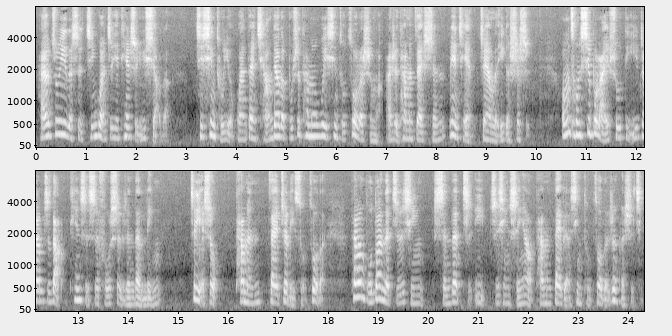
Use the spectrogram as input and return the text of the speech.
还要注意的是，尽管这些天使与小的即信徒有关，但强调的不是他们为信徒做了什么，而是他们在神面前这样的一个事实。我们从希伯来书第一章知道，天使是服侍人的灵，这也是他们在这里所做的。他们不断的执行神的旨意，执行神要他们代表信徒做的任何事情，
